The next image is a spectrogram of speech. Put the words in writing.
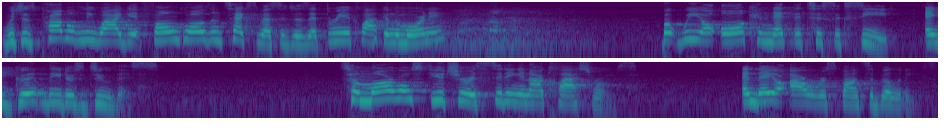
which is probably why I get phone calls and text messages at 3 o'clock in the morning but we are all connected to succeed, and good leaders do this. Tomorrow's future is sitting in our classrooms, and they are our responsibilities.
